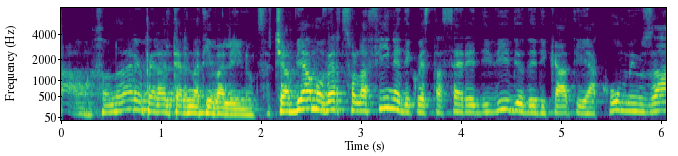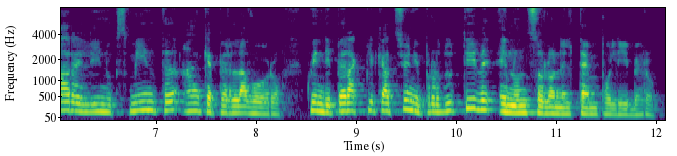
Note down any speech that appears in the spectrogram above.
Ciao, sono Dario per Alternativa Linux. Ci avviamo verso la fine di questa serie di video dedicati a come usare Linux Mint anche per lavoro, quindi per applicazioni produttive e non solo nel tempo libero.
